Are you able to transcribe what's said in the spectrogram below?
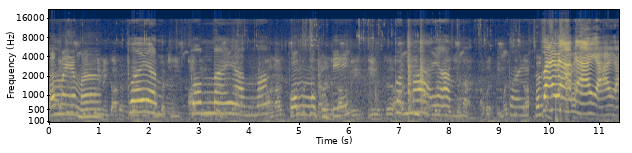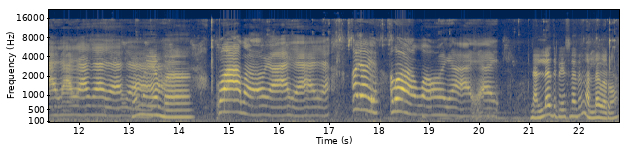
பொம்மையம்மா. பொம்மு குட்டி பொம்மையம்மா. நல்லது பேசினா தானே நல்லா வரும்.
